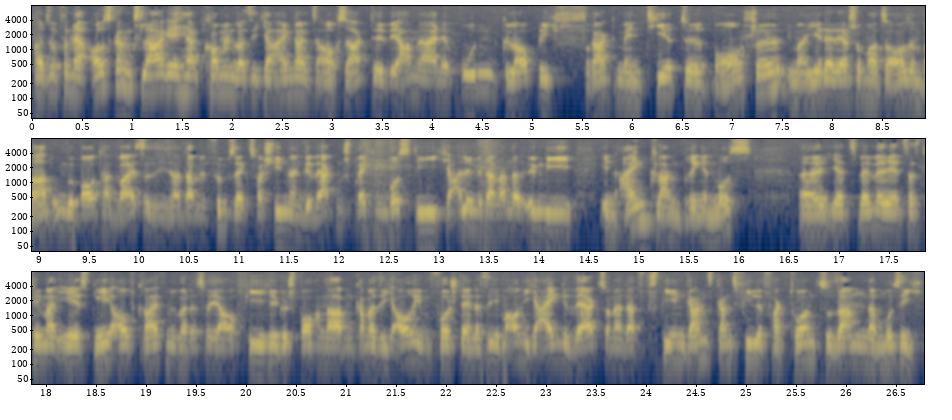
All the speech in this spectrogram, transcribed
Also von der Ausgangslage her kommen, was ich ja eingangs auch sagte, wir haben ja eine unglaublich fragmentierte Branche. Meine, jeder, der schon mal zu Hause ein Bad umgebaut hat, weiß, dass ich halt da mit fünf, sechs verschiedenen Gewerken sprechen muss, die ich alle miteinander irgendwie in Einklang bringen muss. Äh, jetzt, wenn wir jetzt das Thema ESG aufgreifen, über das wir ja auch viel hier gesprochen haben, kann man sich auch eben vorstellen, das ist eben auch nicht ein Gewerk, sondern da spielen ganz, ganz viele Faktoren zusammen. Da muss ich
